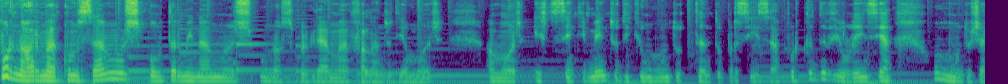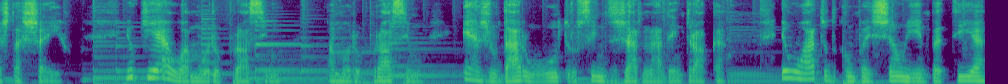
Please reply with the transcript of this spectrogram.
Por norma, começamos ou terminamos o nosso programa falando de amor. Amor, este sentimento de que o mundo tanto precisa, porque de violência o mundo já está cheio. E o que é o amor ao próximo? Amor ao próximo é ajudar o outro sem desejar nada em troca. É um ato de compaixão e empatia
